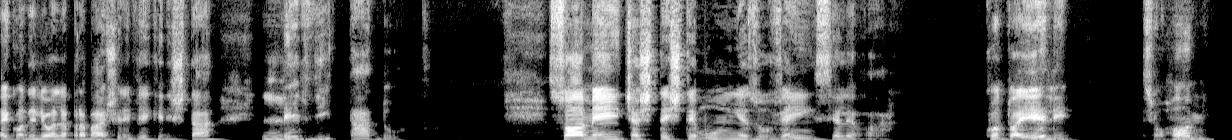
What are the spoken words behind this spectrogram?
Aí, quando ele olha para baixo, ele vê que ele está levitado. Somente as testemunhas o vêm se elevar. Quanto a ele, seu Home,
